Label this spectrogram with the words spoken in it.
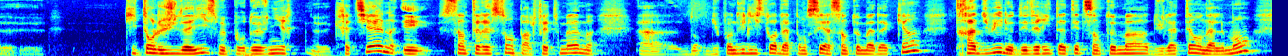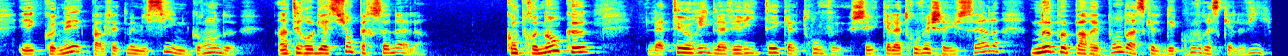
euh, quittant le judaïsme pour devenir chrétienne et s'intéressant par le fait même, du point de vue de l'histoire de la pensée, à saint Thomas d'Aquin, traduit le De Veritate de saint Thomas du latin en allemand et connaît par le fait même ici une grande interrogation personnelle comprenant que la théorie de la vérité qu'elle a trouvée chez Husserl ne peut pas répondre à ce qu'elle découvre et ce qu'elle vit.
